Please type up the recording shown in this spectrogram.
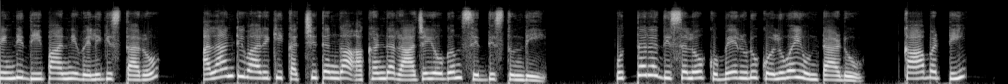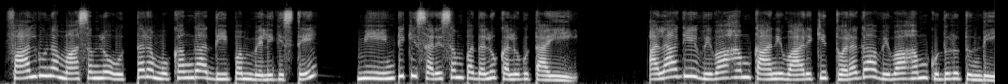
పిండి దీపాన్ని వెలిగిస్తారో అలాంటి వారికి ఖచ్చితంగా అఖండ రాజయోగం సిద్ధిస్తుంది. ఉత్తర దిశలో కుబేరుడు కొలువై ఉంటాడు. కాబట్టి ఫాల్గుణ మాసంలో ఉత్తర ముఖంగా దీపం వెలిగిస్తే మీ ఇంటికి సరిసంపదలు కలుగుతాయి. అలాగే వివాహం కాని వారికి త్వరగా వివాహం కుదురుతుంది.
